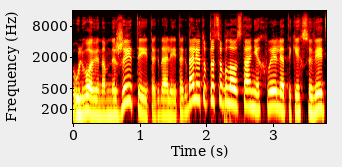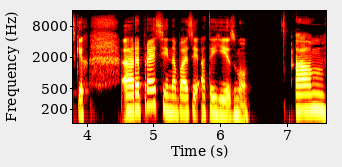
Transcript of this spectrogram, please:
у Львові нам не жити, і так далі. І так далі. Тобто, це була остання хвиля таких совєтських е, репресій на базі атеїзму. Ам,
